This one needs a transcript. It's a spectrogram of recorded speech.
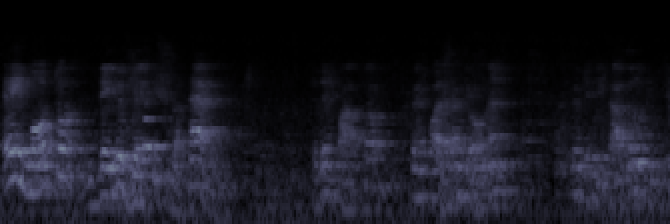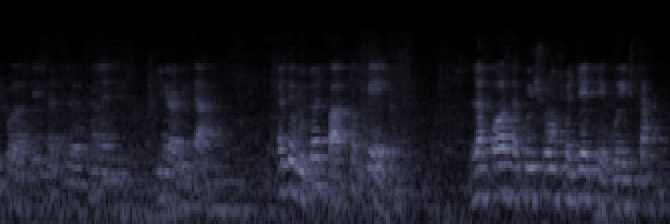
e il moto degli oggetti sulla Terra, cioè del fatto per quale ragione gli oggetti cadono tutti con la stessa accelerazione di gravità. È dovuto al fatto che la forza a cui sono soggetti è questa,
